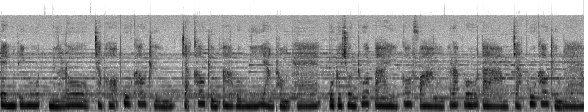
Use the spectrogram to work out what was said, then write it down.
เป็นวิมุตต์เหนือโลก เฉพาะผู้เข้าถึงจะเข้าถึงอารมณ์นี้อย่างถ่องแท้ ปุถุชนทั่วไปก็ฟัง รับรู้ตามจากผู้เข้าถึงแล้ว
